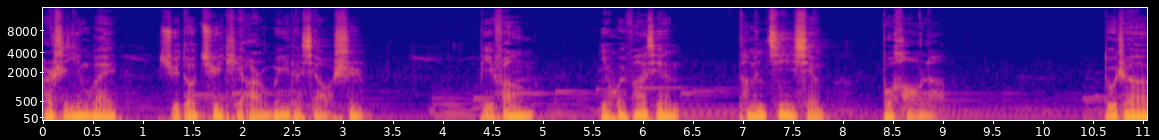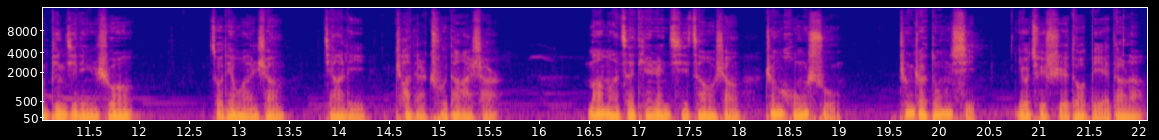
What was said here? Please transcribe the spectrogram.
而是因为许多具体而微的小事，比方，你会发现他们记性不好了。读者冰激凌说，昨天晚上家里差点出大事儿，妈妈在天然气灶上蒸红薯，蒸着东西又去拾掇别的了，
